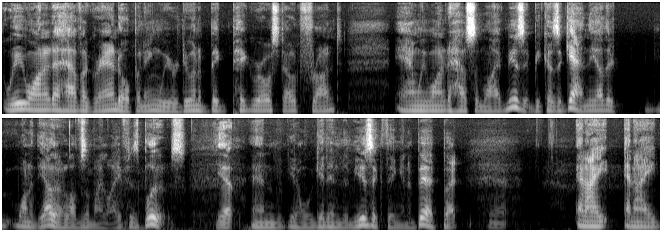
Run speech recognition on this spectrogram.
we wanted to have a grand opening. We were doing a big pig roast out front, and we wanted to have some live music because, again, the other one of the other loves of my life is blues, Yep. and you know we'll get into the music thing in a bit, but Yeah. and I and I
